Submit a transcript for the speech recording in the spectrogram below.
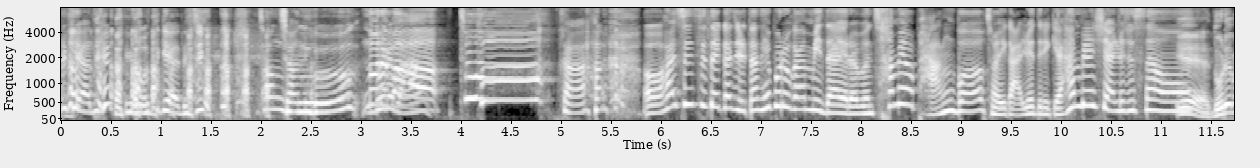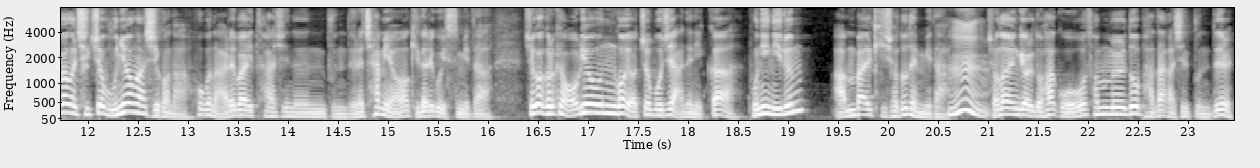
이렇게 해야 돼? 이거 어떻게 해야 되지? 전국, 전국 노래방, 노래방 투어! 자, 어, 할 수 있을 때까지 일단 해보려고 합니다. 여러분 참여 방법 저희가 알려드릴게요. 한별 씨 알려주세요. 예, 노래방을 직접 운영하시거나 혹은 아르바이트 하시는 분들의 참여 기다리고 있습니다. 제가 그렇게 어려운 거 여쭤보지 않으니까 본인 이름 안 밝히셔도 됩니다. 음. 전화 연결도 하고 선물도 받아 가실 분들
